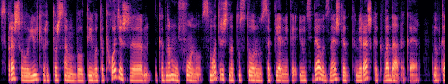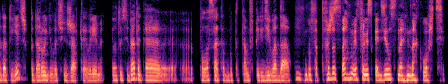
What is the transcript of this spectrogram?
спрашивала, у Юльки вроде то же самое было. Ты вот отходишь э, к одному фону, смотришь на ту сторону соперника, и у тебя вот, знаешь, этот мираж как вода такая. Ну, вот когда ты едешь по дороге в очень жаркое время, и вот у тебя такая э, полоса, как будто там впереди вода. Вот то же самое происходило с нами на корте.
